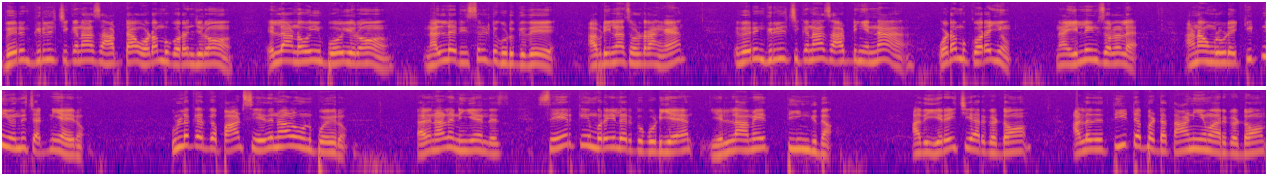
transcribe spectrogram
வெறும் கிரில் சிக்கனாக சாப்பிட்டா உடம்பு குறைஞ்சிரும் எல்லா நோயும் போயிடும் நல்ல ரிசல்ட் கொடுக்குது அப்படின்லாம் சொல்கிறாங்க வெறும் கிரில் சிக்கனாக சாப்பிட்டீங்கன்னா உடம்பு குறையும். நான் இல்லைன்னு சொல்லலை. ஆனால் உங்களுடைய கிட்னி வந்து சட்னி ஆயிரும். உள்ளக்க இருக்க பார்ட்ஸ் எதுனாலும் ஒன்று போயிடும் அதனால் நீங்கள் இந்த செயற்கை முறையில் இருக்கக்கூடிய எல்லாமே தீங்கு தான் அது இறைச்சியாக இருக்கட்டும் அல்லது தீட்டப்பட்ட தானியமாக இருக்கட்டும்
